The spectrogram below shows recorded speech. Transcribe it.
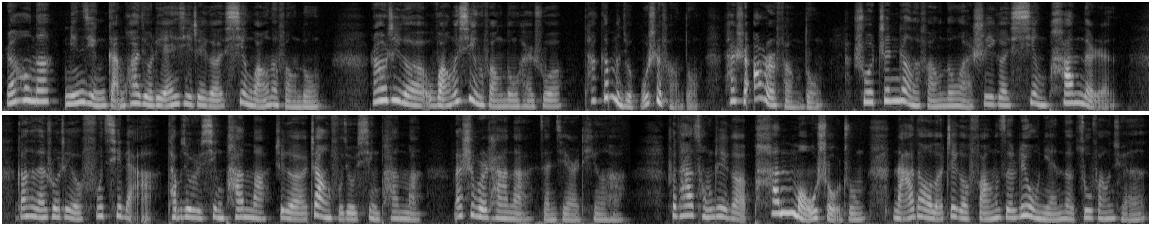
然后呢，民警赶快就联系这个姓王的房东。然后这个王姓房东还说，他根本就不是房东，他是二房东。说真正的房东啊，是一个姓潘的人。刚才咱说这个夫妻俩，他不就是姓潘吗？这个丈夫就姓潘吗？那是不是他呢？咱接着听哈。说他从这个潘某手中拿到了这个房子六年的租房权，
